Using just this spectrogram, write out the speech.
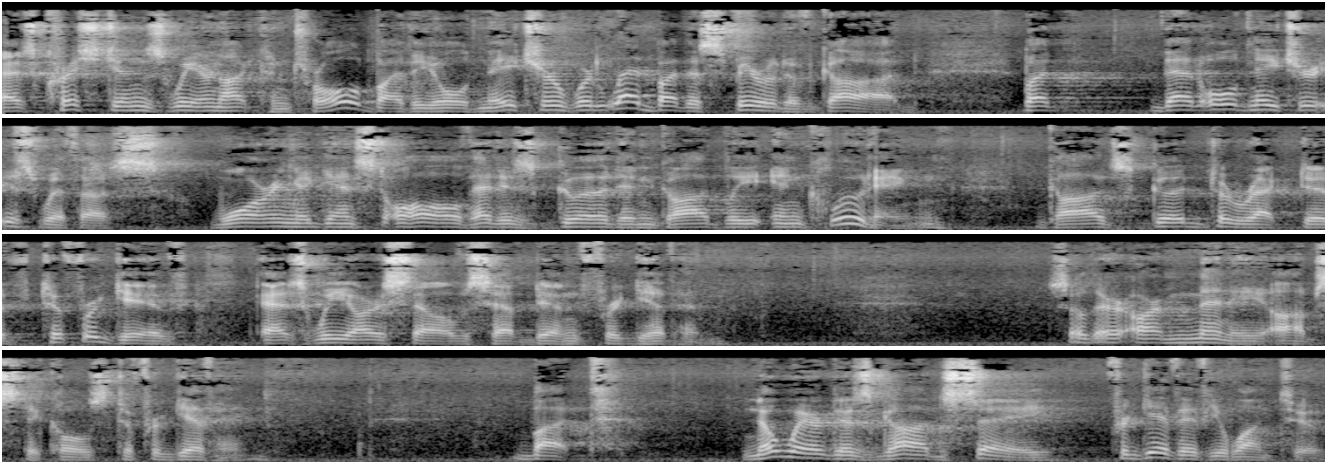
As Christians, we are not controlled by the old nature, we're led by the Spirit of God. But that old nature is with us, warring against all that is good and godly, including God's good directive to forgive as we ourselves have been forgiven. So there are many obstacles to forgiving. But nowhere does God say, forgive if you want to.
